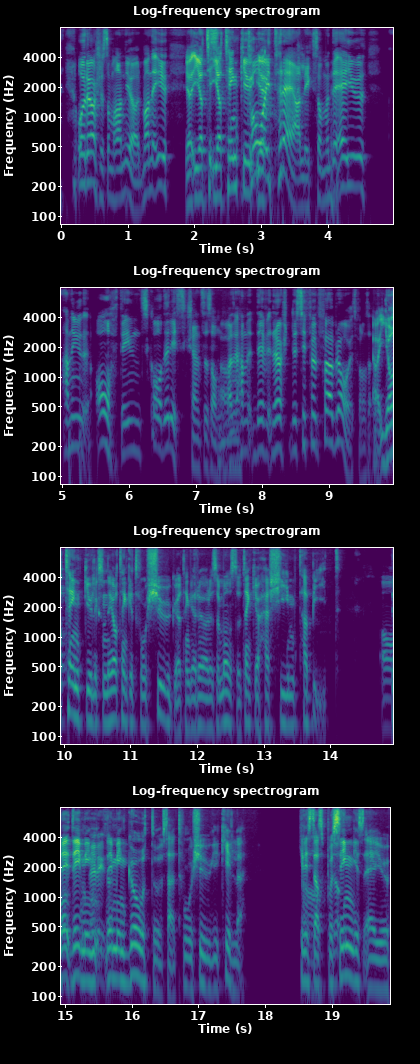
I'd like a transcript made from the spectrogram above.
och rör sig som han gör. Man är ju Jag, jag, jag tänker ta jag, i trä liksom, men det är ju han är ju, åh, det är ju en skaderisk känns det som. Ja. Alltså, han, det, rör, det ser för, för bra ut på något sätt. ja, jag tänker ju liksom, när jag tänker 2.20 jag tänker rörelsemönster, då tänker jag Hashim Tabit. Ja, Det, det, är min, det, liksom- är min go-to så här 2.20 kille. Christian Ja, Porzingis är ju...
